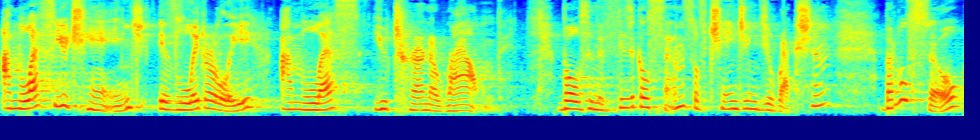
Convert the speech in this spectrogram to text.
Unless you change is literally unless you turn around, both in the physical sense of changing direction, but also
